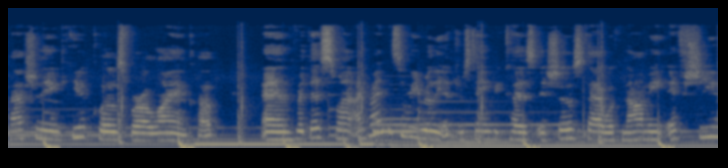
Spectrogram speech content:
fashioning cute clothes for a lion cub. And for this one, I find this to be really interesting because it shows that with Nami, if she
